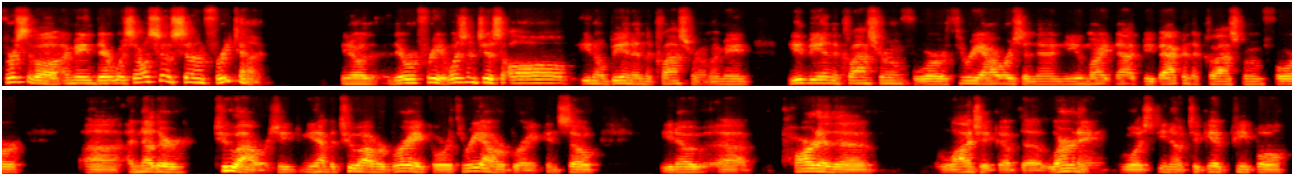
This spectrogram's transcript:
first of all, I mean, there was also some free time. You know, they were free. It wasn't just all, you know, being in the classroom. I mean, you'd be in the classroom for three hours and then you might not be back in the classroom for uh, another two hours. You, you have a two hour break or a three hour break. And so, you know, uh, part of the logic of the learning was, you know, to give people,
